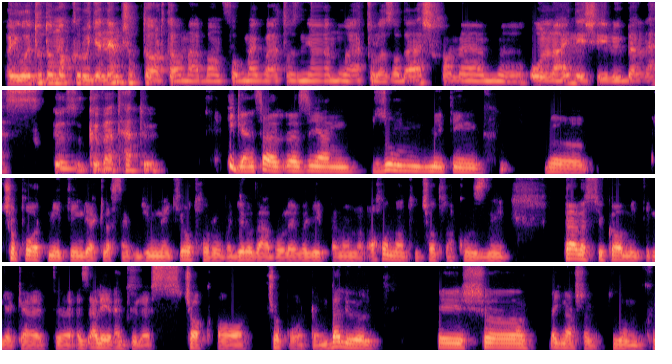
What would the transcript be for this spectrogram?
Ha jól tudom, akkor ugye nem csak tartalmában fog megváltozni a nullától az adás, hanem online és élőben lesz köz, követhető? Igen, ez ilyen Zoom meeting, csoportmeetingek lesznek, hogy mindenki otthonról, vagy irodából, vagy éppen onnan, ahonnan tud csatlakozni. Felvesszük a meetingeket, ez elérhető lesz csak a csoporton belül, és egymásnak tudunk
